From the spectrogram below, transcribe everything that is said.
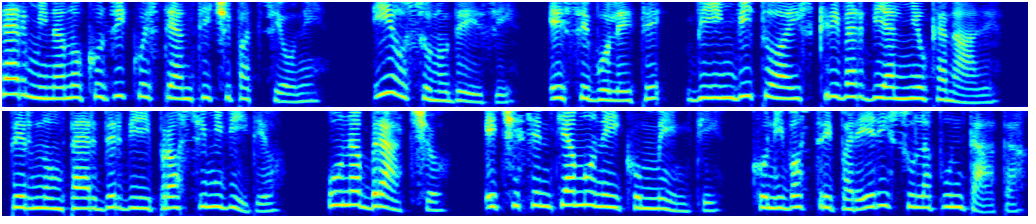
Terminano così queste anticipazioni. Io sono Daisy, e se volete, vi invito a iscrivervi al mio canale, per non perdervi i prossimi video. Un abbraccio, e ci sentiamo nei commenti, con i vostri pareri sulla puntata.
